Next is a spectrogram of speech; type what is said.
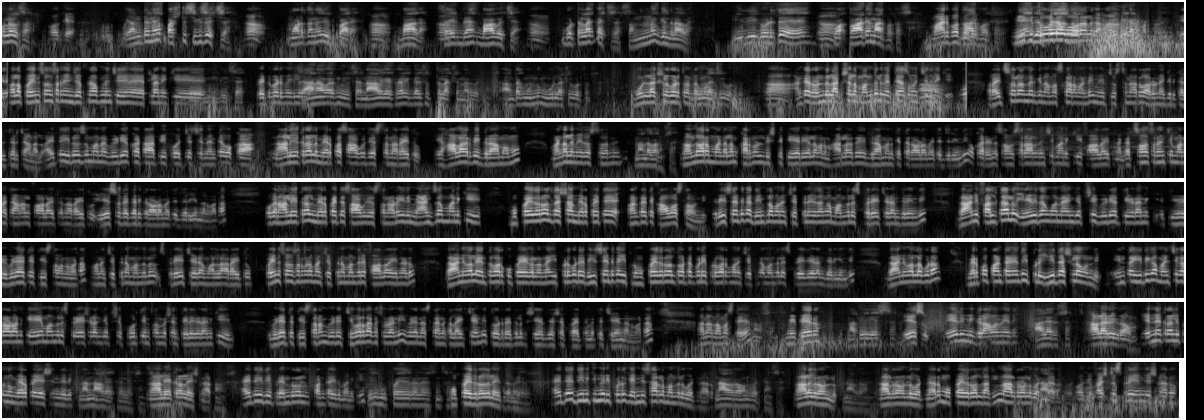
పుల్లలు sir. Okay. వెంటనే first సిగిసి వచ్చా. మొడత అనేది విప్పారే. బాగా. సైడ్ బ్రాంచ్ బాగా వచ్చా. బుట్టలాగా వచ్చి సార్ సన్న గింజలాగా ఇది కొడితే తోటే మారిపోతుంది సార్. మారిపోతుంది. మారిపోతుంది. నీకు తోట ఓవరాల్గా కనపడుతుంది. మళ్ళీ పోయిన సంవత్సరం నేను చెప్పినప్పటి నుంచి ఎట్లా నీకు మిగిలి సార్. పెట్టుబడి మిగిలింది? చాలా వరకు మిగిలి సార్. నాలుగు ఎకరాలకు కలిసి ఉత్త లక్షన్నర సార్. అంతకు ముందు మూడు లక్షలు కొడుతుంది సార్. మూడు లక్షలు కొడుతుంటాం మూడు లక్షలు కొడుతుంది. అంటే రెండు లక్షల మందులు వ్యత్యాసం వచ్చింది నీకు? రైతు సోలందరికీ నమస్కారం అండి. మీరు చూస్తున్నారు అరుణ్ అగ్రికల్చర్ ఛానల్. అయితే ఈ రోజు మన వీడియో యొక్క టాపిక్ వచ్చేసిందంటే ఒక నాలుగు ఎకరాల మిరప సాగు చేస్తున్న రైతు ఈ హాలార్బి గ్రామము మండలం మీద వస్తుంది నందవరం సార్. నందవరం మండలం కర్నూలు డిస్టిక్ ఏరియాలో మనం హార్లవరి గ్రామానికి అయితే రావడం అయితే జరిగింది. ఒక రెండు సంవత్సరాల నుంచి మనకి ఫాలో అవుతున్న గత సంవత్సరం నుంచి మన ఛానల్ ఫాలో అవుతున్న రైతు ఏసు దగ్గరికి రావడం అయితే జరిగింది అనమాట ఒక నాలుగు ఎకరాలు మిరప అయితే సాగు చేస్తున్నాడు. ఇది మాక్సిమం మనకి ముప్పై ఐదు రోజుల దశ మిరప అయితే పంట అయితే కావస్తా ఉంది. రీసెంట్గా దీంట్లో మనం చెప్పిన విధంగా మందులు స్ప్రే చేయడం జరిగింది. దాని ఫలితాలు ఏ విధంగా ఉన్నాయని చెప్పి వీడియో తీయడానికి వీడియో అయితే తీస్తాం అనమాట మనం చెప్పిన మందులు స్ప్రే చేయడం వల్ల రైతు పోయిన సంవత్సరం కూడా మనం చెప్పిన మందులే ఫాలో అయినాడు. దానివల్ల ఎంతవరకు ఉపయోగాలు ఉన్నాయి? ఇప్పుడు కూడా రీసెంట్గా ఇప్పుడు ముప్పై ఐదు రోజుల తోట కూడా ఇప్పటి వరకు మనం చెప్పిన మందులే స్ప్రే చేయడం జరిగింది. దానివల్ల కూడా మిరప పంట అనేది ఇప్పుడు ఈ దశలో ఉంది. ఇంత ఇదిగా మంచిగా రావడానికి ఏ మందులు స్ప్రే చేయడం చెప్పి పూర్తి ఇన్ఫర్మేషన్ తెలియజేయడానికి వీడియో అయితే తీస్తాను. వీడియో చివరి దాకా చూడండి. వీడియో నచ్చాక లైక్ చేయండి. తోటి రైతులకు షేర్ చేసే ప్రయత్నం అయితే చేయండి అనమాట అన్న నమస్తే. మీ పేరు? నా పేరు ఏసు ఏది మీ గ్రామం ఏది? ఆలేరు సార్. ఆలారి గ్రామం. ఎన్ని ఎకరాలు ఇప్పుడు నువ్వు మిరప వేసింది ఇది? నన్ను నాలుగు ఎకరాలు వేసింది. నాలుగు ఎకరాలు వేసినారు. అయితే ఇది ఇప్పుడు ఎన్ని రోజులు పంట ఇది మనకి? ఇది ముప్పై ఐదు రోజులు వేసింది ముప్పై ఐదు రోజులు అవుతుంది. అయితే దీనికి మీరు ఇప్పుడు ఎన్నిసార్లు మందులు కొట్టినారు? నాలుగు రౌండ్లు కొట్టినాను సార్. నాలుగు రౌండ్లు. నాలుగు రౌండ్లు. కొట్టినారు. ముప్పై ఐదు రోజుల దాంట్లో నాలుగు రౌండ్లు కొట్టినారు. ఓకే. ఫస్ట్ స్ప్రే ఏం చేసినారు?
